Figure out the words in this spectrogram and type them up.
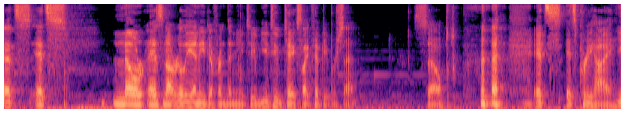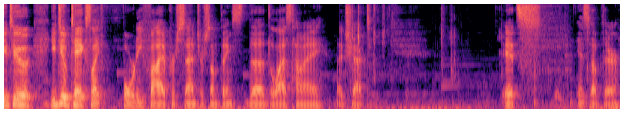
It's, it's, no, it's not really any different than YouTube. YouTube takes like 50%. So, it's, it's pretty high. YouTube, YouTube takes like 45% or something the, the last time I, I checked. It's, it's up there.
